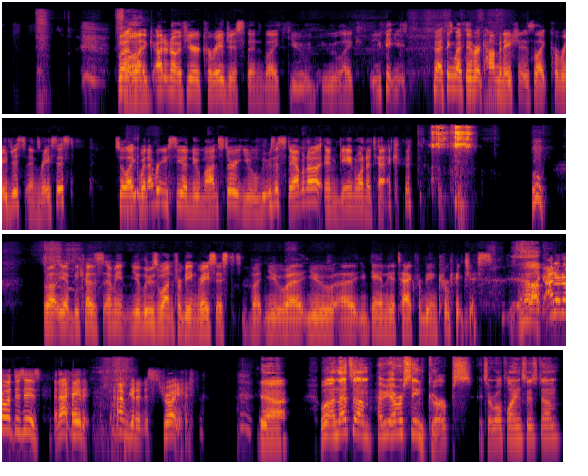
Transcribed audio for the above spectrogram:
But Fun. like I don't know, if you're courageous, then like you you like you can. You, I think my favorite combination is like courageous and racist. So like whenever you see a new monster, you lose a stamina and gain one attack. Ooh. Well, yeah, because I mean, you lose one for being racist, but you uh, you uh, you gain the attack for being courageous. Yeah, Like I don't know what this is, and I hate it. I'm gonna destroy it. yeah. Well, and that's um. Have you ever seen GURPS? It's a role playing system.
